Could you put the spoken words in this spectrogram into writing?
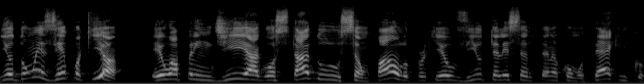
E eu dou um exemplo aqui, ó. Eu aprendi a gostar do São Paulo porque eu vi o Tele Santana como técnico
